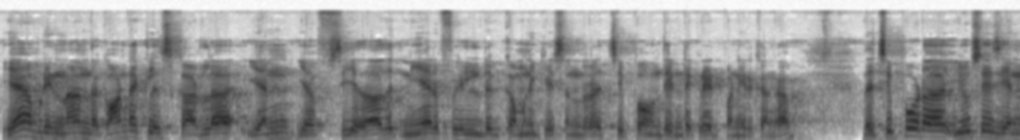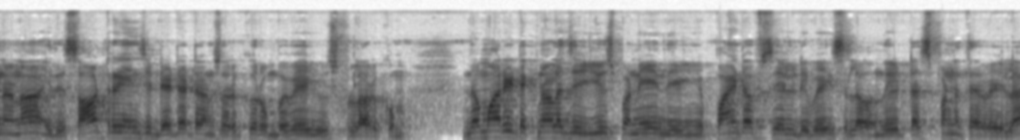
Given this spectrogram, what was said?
ஏன் அப்படின்னா இந்த காண்டாக்ட் லிஸ்ட் கார்டில் என்எஃப்சி அதாவது நியர் ஃபீல்டு கம்யூனிகேஷன்ற சிப்பை வந்து இன்டெகிரேட் பண்ணியிருக்காங்க. இந்த சிப்போட யூசேஜ் என்னென்னா இது ஷார்ட் ரேஞ்ச் டேட்டா ட்ரான்ஸ்ஃபருக்கு ரொம்பவே யூஸ்ஃபுல்லாக இருக்கும். இந்த மாதிரி டெக்னாலஜி யூஸ் பண்ணி இந்த பாயிண்ட் ஆஃப் சேல் டிவைஸில் வந்து டச் பண்ண தேவையில்லை.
